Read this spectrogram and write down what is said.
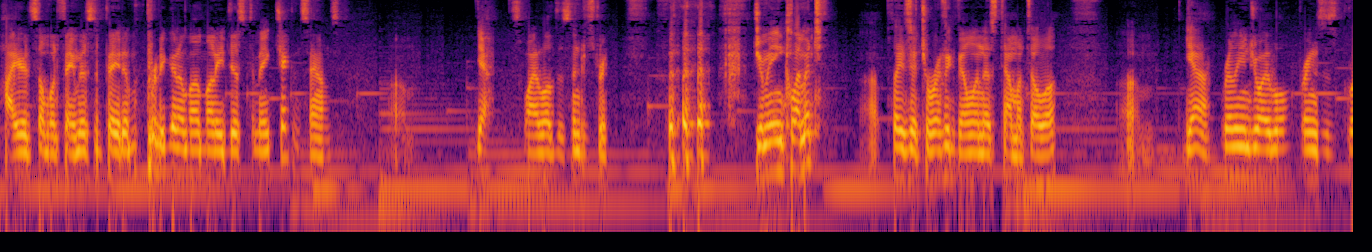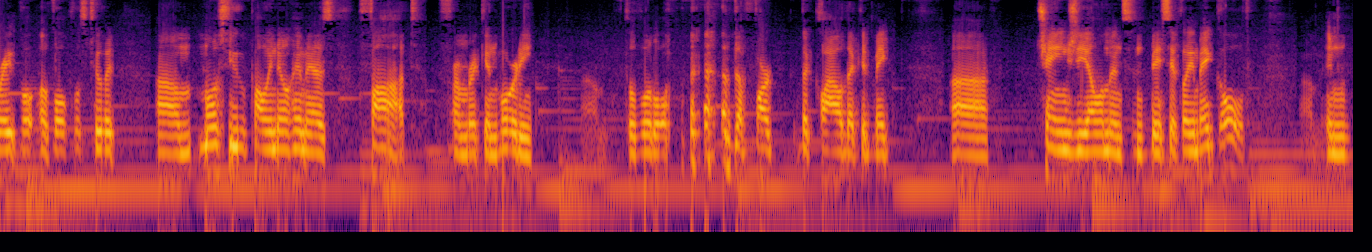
hired someone famous and paid him a pretty good amount of money just to make chicken sounds. Um, yeah, that's why I love this industry. Jermaine Clement uh, plays a terrific villain as Tamatoa. Um, yeah, really enjoyable. Brings his great vo- uh, vocals to it. Um, most of you probably know him as Fart from Rick and Morty, um, the little the fart, the cloud that could make uh, change the elements and basically make gold um, in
